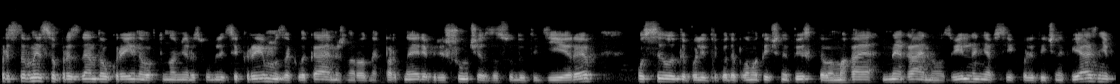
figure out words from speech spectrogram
Представництво президента України в Автономній Республіці Крим закликає міжнародних партнерів рішуче засудити дії РФ, посилити політико-дипломатичний тиск та вимагає негайного звільнення всіх політичних в'язнів.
